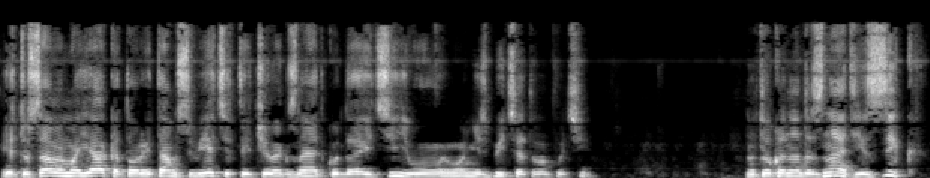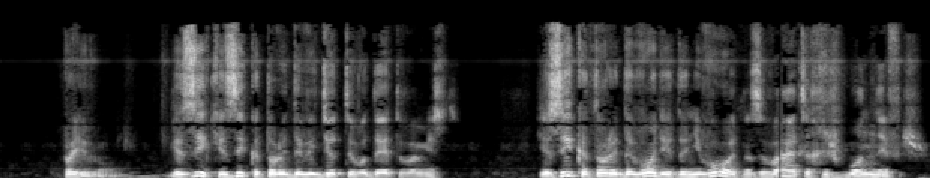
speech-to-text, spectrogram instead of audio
Есть тот самый маяк, который там светит, и человек знает, куда идти, его, его не сбить с этого пути. Но только надо знать язык, язык, язык, который доведет его до этого места. Язык, который доводит до него, это называется хижбон нефиш.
